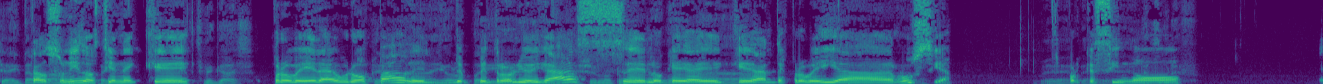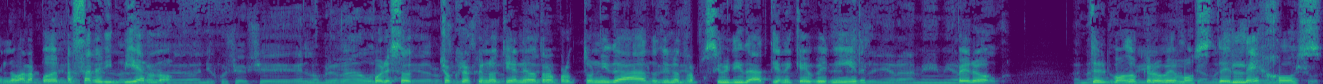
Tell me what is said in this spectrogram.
Estados Unidos tiene que proveer a Europa de, petróleo y gas eh, lo que, que antes proveía Rusia, porque si no, no van a poder pasar el invierno. Por eso yo creo que no tiene otra oportunidad, no tiene otra posibilidad, tiene que venir, pero del modo que lo vemos de lejos,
